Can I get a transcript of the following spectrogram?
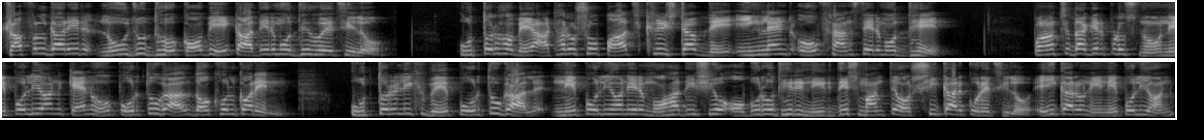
ট্রাফলগারের নৌযুদ্ধ কবে কাদের মধ্যে হয়েছিল? উত্তর হবে আঠারোশো পাঁচ খ্রিস্টাব্দে ইংল্যান্ড ও ফ্রান্সের মধ্যে। পাঁচ দাগের প্রশ্ন, নেপোলিয়ন কেন পর্তুগাল দখল করেন? উত্তরে লিখবে, পর্তুগাল নেপোলিয়নের মহাদেশীয় অবরোধের নির্দেশ মানতে অস্বীকার করেছিল। এই কারণে নেপোলিয়ন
